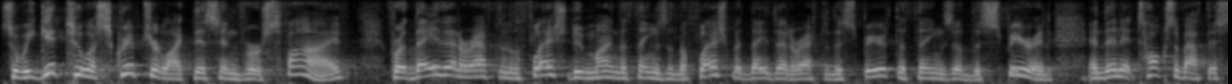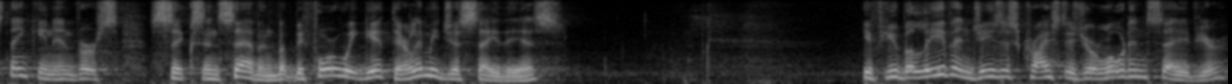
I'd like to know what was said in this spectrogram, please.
So we get to a scripture like this in verse 5 For they that are after the flesh do mind the things of the flesh, but they that are after the Spirit, the things of the Spirit. And then it talks about this thinking in verse 6 and 7. But before we get there, let me just say this. If you believe in Jesus Christ as your Lord and Savior,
